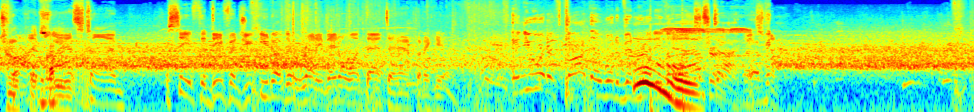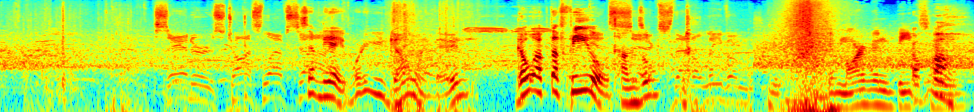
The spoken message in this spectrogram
drive last time. Let's see if the defense, you, you know they're ready. They don't want that to happen again. And you would have thought they would have been ready the last time. That's Sanders toss left side. 78. Where are you going, dude? Go up the field, Tunzel. That'll leave him If Marvin beats Oh, oh. him, oh.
